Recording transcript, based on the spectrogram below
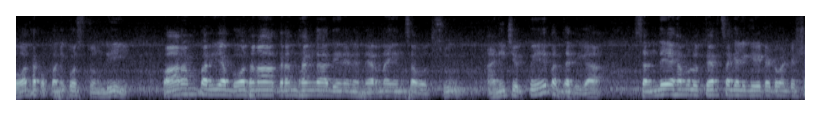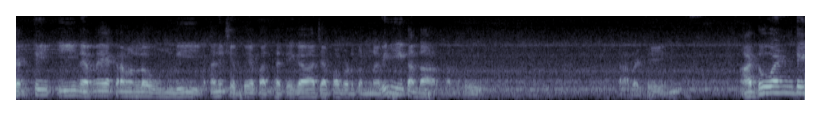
బోధకు పనికొస్తుంది. పారంపర్య బోధనా గ్రంథంగా దీనిని నిర్ణయించవచ్చు అని చెప్పే పద్ధతిగా సందేహములు తీర్చగలిగేటటువంటి శక్తి ఈ నిర్ణయ క్రమంలో ఉంది అని చెప్పే పద్ధతిగా చెప్పబడుతున్నవి ఈ కందార్థములు. కాబట్టి అటువంటి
